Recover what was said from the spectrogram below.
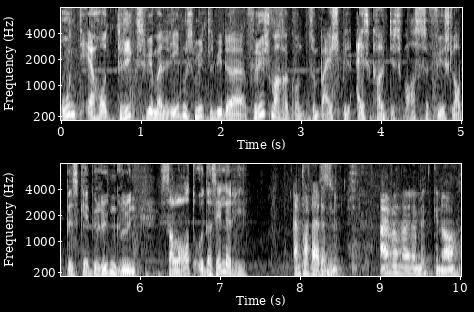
Und er hat Tricks, wie man Lebensmittel wieder frisch machen kann. Zum Beispiel eiskaltes Wasser für schlappes gelbe Rübengrün, Salat oder Sellerie. Einfach leider mit. Einfach leider mit, genau.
